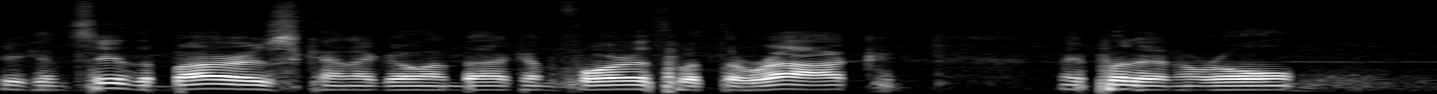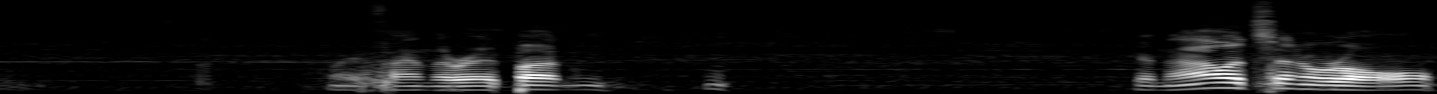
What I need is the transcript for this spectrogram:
you can see the bars kind of going back and forth with the rock. Let me put it in a roll. Let me find the right button. Okay, now it's in a roll.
